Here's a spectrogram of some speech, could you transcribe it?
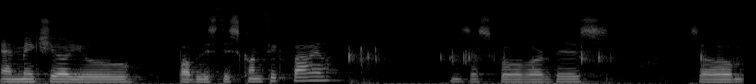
and make sure you publish this config file. Just go over this. So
